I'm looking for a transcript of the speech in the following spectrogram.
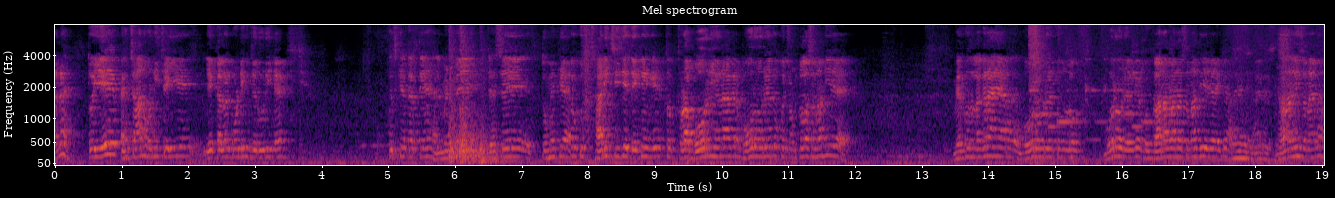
है ना? तो ये पहचान होनी चाहिए। ये कलर कोडिंग ज़रूरी है। कुछ क्या करते हैं? हेलमेट में जैसे तुम्हें क्या तो कुछ सारी चीज़ें देखेंगे तो थोड़ा बोर नहीं होना। अगर बोर हो रहे हो तो कुछ चुटकुला सुना दिया जाए मेरे को तो लग रहा है यार बोर हो रहे तुम लोग। बोर हो रहे हो गाना वाना सुना दिया जाए क्या? गाना नहीं सुना है ना?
